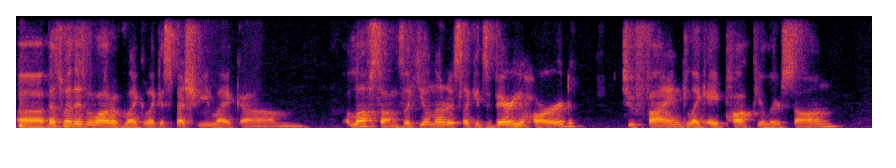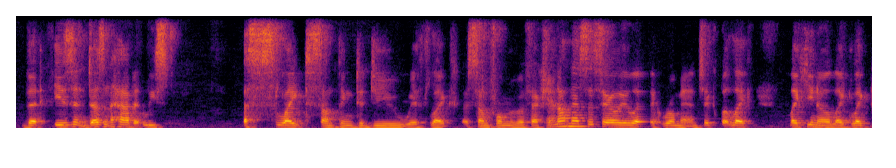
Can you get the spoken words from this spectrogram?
uh that's why there's a lot of like like especially like um love songs like you'll notice like it's very hard to find like a popular song that isn't doesn't have at least a slight something to do with like some form of affection Yeah. not necessarily like, like romantic but like like you know like like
